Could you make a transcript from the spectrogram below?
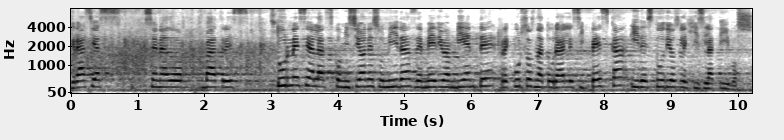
Gracias, senador Batres. Túrnese a las Comisiones Unidas de Medio Ambiente, Recursos Naturales y Pesca y de Estudios Legislativos.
